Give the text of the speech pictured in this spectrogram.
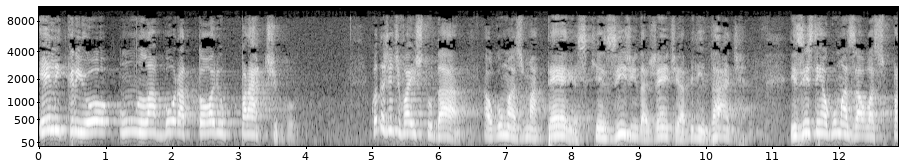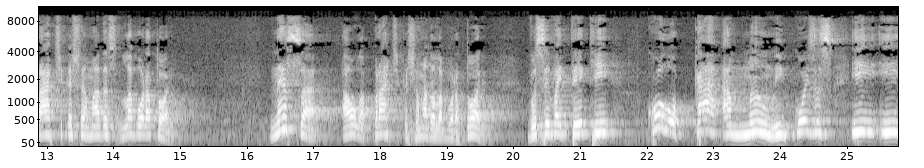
ele criou um laboratório prático quando a gente vai estudar algumas matérias que exigem da gente habilidade, existem algumas aulas práticas chamadas laboratório. Nessa aula prática chamada laboratório, você vai ter que colocar a mão em coisas e, e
